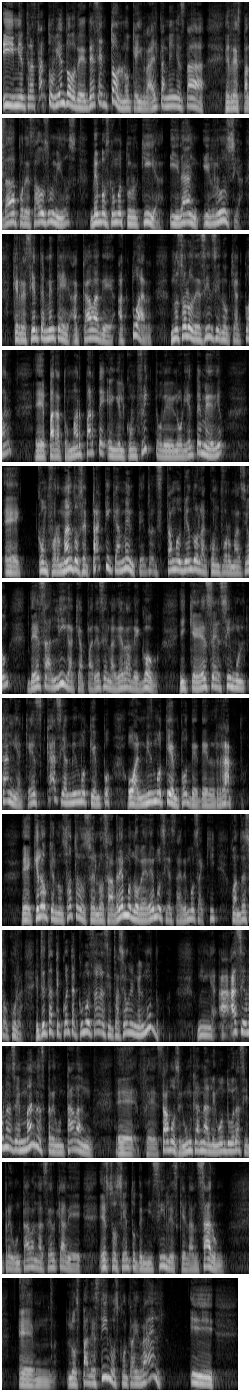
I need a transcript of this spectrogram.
Y mientras tanto, viendo desde ese entorno que Israel también está eh, respaldada por Estados Unidos, vemos como Turquía, Irán y Rusia, que recientemente acaba de actuar, no solo decir, sino que actuar eh, para tomar parte en el conflicto del Oriente Medio, eh, conformándose prácticamente, estamos viendo la conformación de esa liga que aparece en la guerra de Gog y que es eh, simultánea, que es casi al mismo tiempo o al mismo tiempo del rapto. creo que nosotros lo sabremos, lo veremos y estaremos aquí cuando eso ocurra. Entonces date cuenta cómo está la situación en el mundo. Mm, hace unas semanas preguntaban, eh, estamos en un canal en Honduras y preguntaban acerca de estos cientos de misiles que lanzaron em, los palestinos contra Israel. Y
